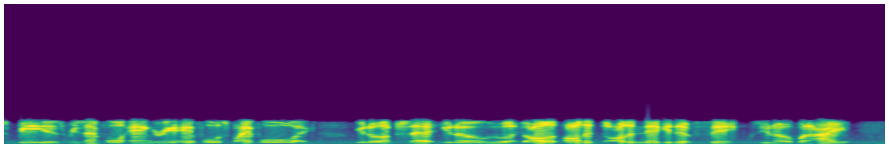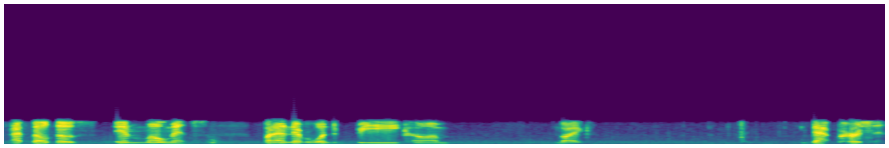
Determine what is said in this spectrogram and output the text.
to be is resentful, angry, hateful, spiteful, like you know, upset, you know, like all all the all the negative things, you know. But I I felt those in moments, but I never wanted to become like that person.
